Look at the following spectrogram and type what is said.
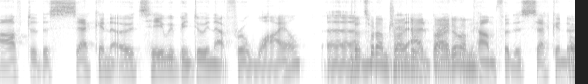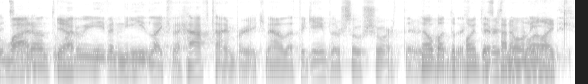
after the second OT. We've been doing that for a while. Um, That's what I'm trying to- Ad but I break don't- would come for the second But OT. why don't Yeah. why do we even need like the halftime break now that the games are so short? There's No, but the point is there's kind of no more need. like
